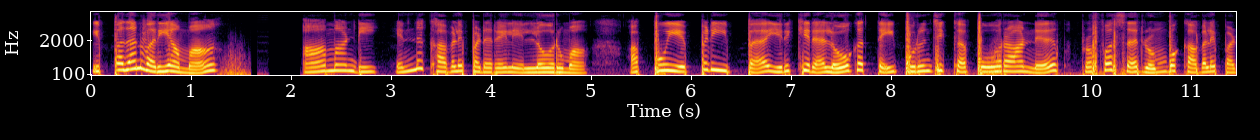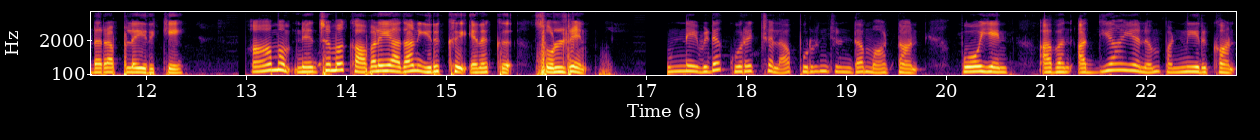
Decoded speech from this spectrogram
இப்பதான் வரியாமா ஆமாண்டி என்ன கவலைப்படுறேல் எல்லோருமா? அப்பு எப்படி இப்ப இருக்கிற லோகத்தை புரிஞ்சிக்க போறான்னு ப்ரொஃபசர் ரொம்ப கவலைப்படுறாப்புல இருக்கே. ஆமாம் நிஜமா கவலையாதான் இருக்கு எனக்கு. சொல்றேன். உன்னை விட குறைச்சலா புரிஞ்சுண்ட மாட்டான். போயேன் அவன் அத்தியாயனம் பண்ணியிருக்கான்.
